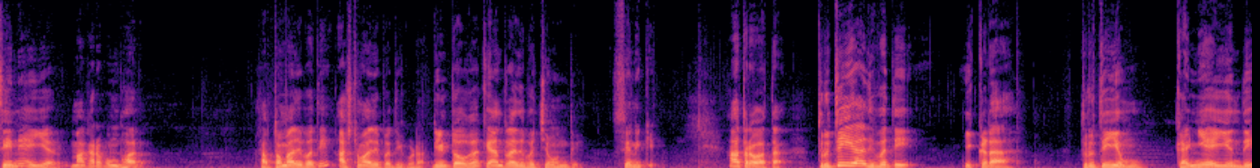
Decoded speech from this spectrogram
శని అయ్యారు మకర కుంభాలు. సప్తమాధిపతి అష్టమాధిపతి కూడా. దీంట్లో ఒక కేంద్రాధిపత్యం ఉంది శనికి. ఆ తర్వాత తృతీయాధిపతి ఇక్కడ తృతీయము కన్య అయ్యింది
